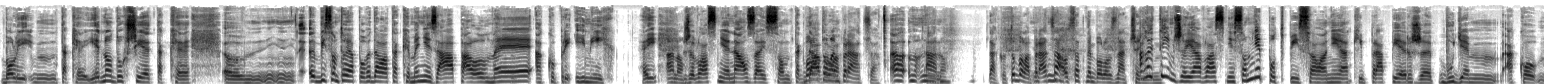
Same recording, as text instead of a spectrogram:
boli m, také jednoduchšie, také, um, by som to ja povedala, také menej zápalné ako pri iných. Hej? Ano. Že vlastne naozaj som tak Bola dávala... to len práca. Uh, um, áno. Ako, to bola práca, a ostatné bolo značením. Ale tým, že ja vlastne som nepodpísala nejaký prapier, že budem ako...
